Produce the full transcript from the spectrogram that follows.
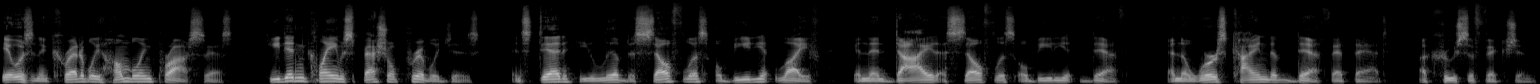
It was an incredibly humbling process. He didn't claim special privileges. Instead, he lived a selfless, obedient life and then died a selfless, obedient death, and the worst kind of death at that a crucifixion.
